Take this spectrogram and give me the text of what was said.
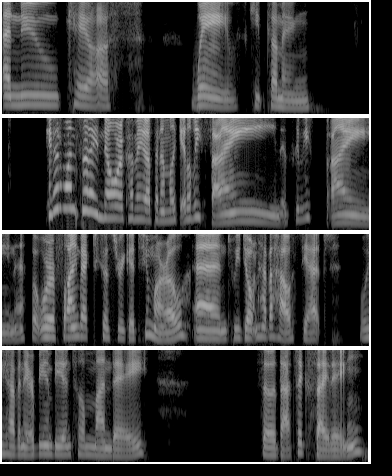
and new chaos waves keep coming even ones that I know are coming up and I'm like, it'll be fine. It's going to be fine. But we're flying back to Costa Rica tomorrow and we don't have a house yet. We have an Airbnb until Monday. So that's exciting.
